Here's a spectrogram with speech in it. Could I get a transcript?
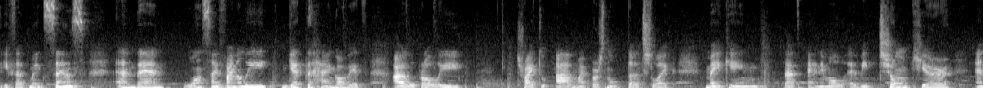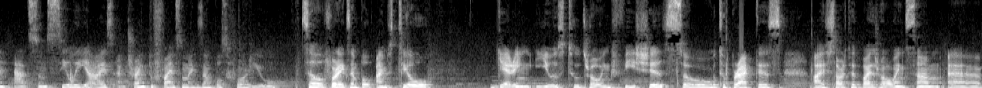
if that makes sense. And then once I finally get the hang of it, I will probably try to add my personal touch, like making that animal a bit chunkier and add some silly eyes. I'm trying to find some examples for you. So for example, I'm still getting used to drawing fishes. So to practice, I started by drawing some uh,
